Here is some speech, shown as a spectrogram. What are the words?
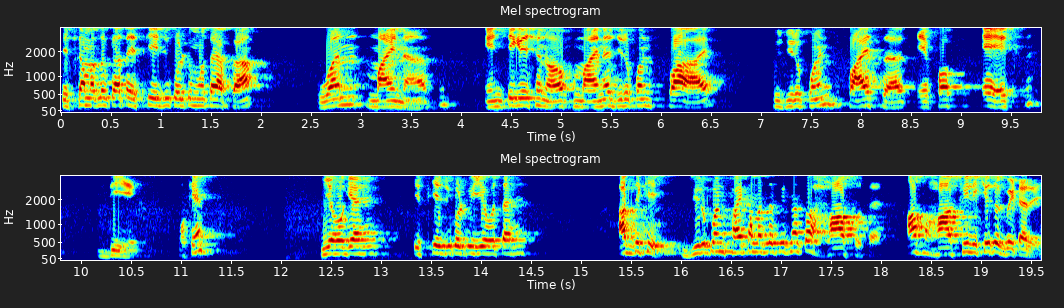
इसका मतलब क्या होता है इसके इक्वल टू होता है आपका one minus integration of minus zero point five to zero point five तक F of X D X okay ये हो गया है। इसके इक्वल टू ये होता है। अब देखिए 0.5 का मतलब कितना? तो हाफ़ होता है। आप हाफ़ ही लिखिए तो बेटर है।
